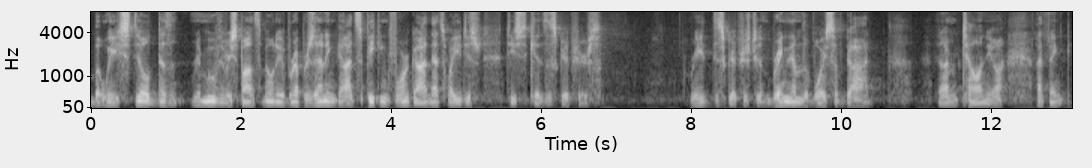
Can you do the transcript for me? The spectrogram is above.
but we still doesn't remove the responsibility of representing God, speaking for God. And that's why you just teach the kids the scriptures. Read the scriptures to them. Bring them the voice of God. And I'm telling you, I think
